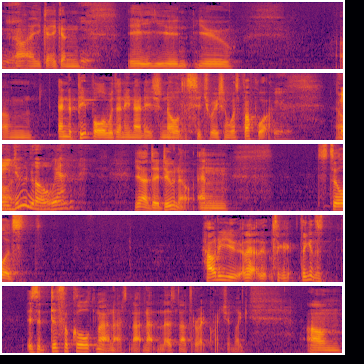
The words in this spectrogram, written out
You, Yeah. know, you can, you, can Yeah. you, you, you um, and the people within the United Nations know the situation with Papua. Yeah. They know, do know, yeah. yeah, they do know, and still, it's how do you? I think it's is it difficult? No, no, it's not, not. That's not the right question. Like, um,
